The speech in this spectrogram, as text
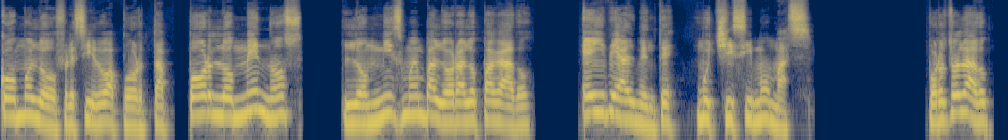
cómo lo ofrecido aporta por lo menos lo mismo en valor a lo pagado e idealmente muchísimo más. Por otro lado,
